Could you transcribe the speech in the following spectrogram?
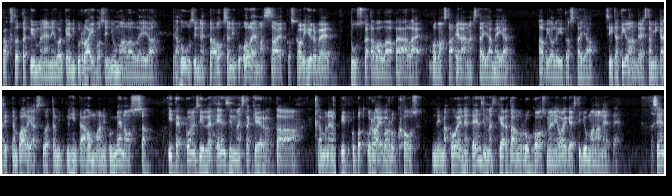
2010 niin oikein niin kuin raivosin Jumalalle ja, ja huusin, että onko se niin kuin olemassa, että koska oli hirveä tuska tavallaan päällä omasta elämästä ja meidän avioliitosta ja siitä tilanteesta, mikä sitten paljastui, että mi- mihin tämä homma on niin kuin menossa. Itse koin sille, että ensimmäistä kertaa tämmöinen itkupotku raivorukous, niin mä koin, että ensimmäistä kertaa mun rukous meni oikeasti Jumalan eteen. Sen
